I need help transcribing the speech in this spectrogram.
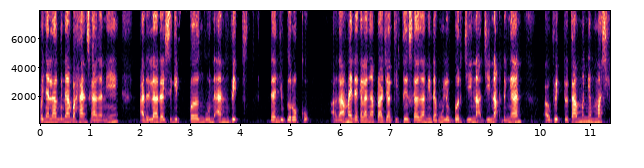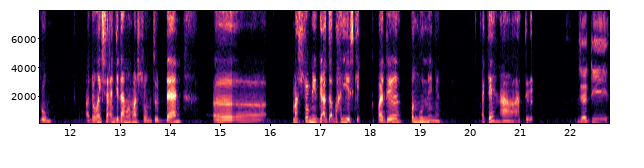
penyalahgunaan bahan sekarang ni adalah dari segi penggunaan vape dan juga rokok. Uh, ramai dari kalangan pelajar kita sekarang ni dah mula berjinak-jinak dengan uh, vape terutamanya mushroom. Uh, diorang isap jenama mushroom tu dan uh, mushroom ni dia agak bahaya sikit kepada penggunanya. Okay? Hmm. Uh, tu. Jadi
